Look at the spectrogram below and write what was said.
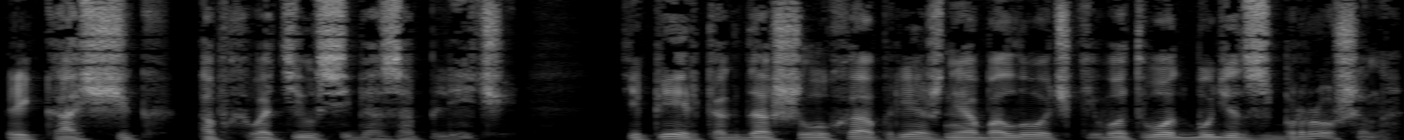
Приказчик обхватил себя за плечи. Теперь, когда шелуха прежней оболочки вот-вот будет сброшена,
